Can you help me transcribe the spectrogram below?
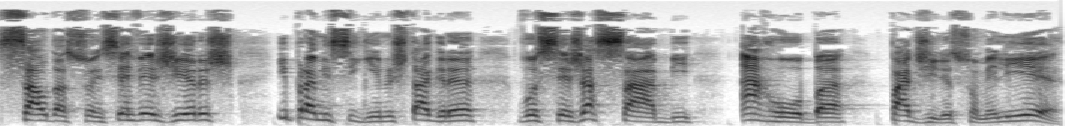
Saudações cervejeiras e para me seguir no Instagram, você já sabe, arroba Padilha Sommelier.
